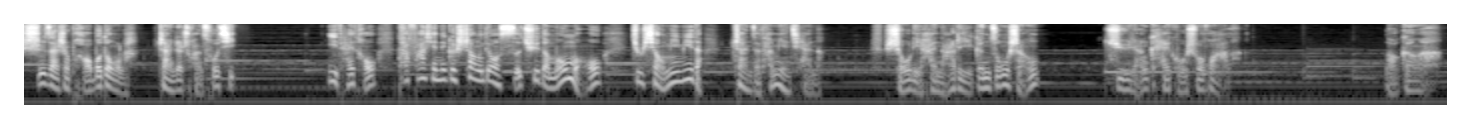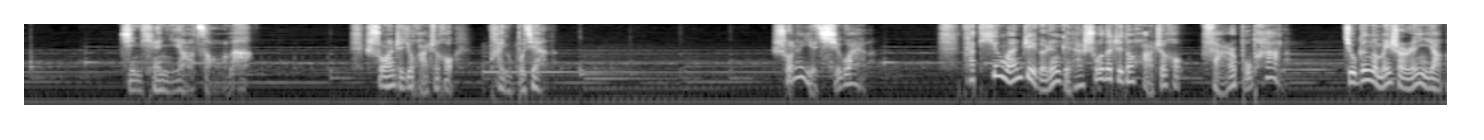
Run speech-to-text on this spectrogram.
实在是跑不动了，站着喘粗气。一抬头，他发现那个上吊死去的某某就笑眯眯地站在他面前呢，手里还拿着一根棕绳，居然开口说话了：“老庚啊，今天你要走了。”说完这句话之后，他又不见了。说来也奇怪了。他听完这个人给他说的这段话之后，反而不怕了，就跟个没事人一样，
